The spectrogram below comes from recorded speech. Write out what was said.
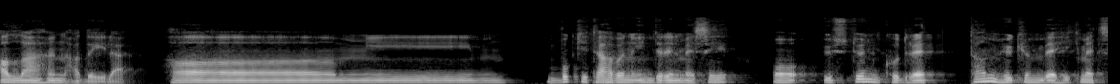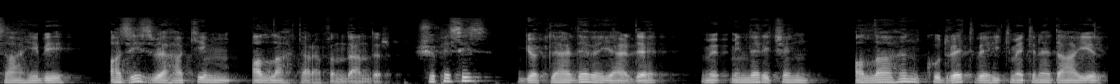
Allah'ın adıyla. Hamim. Bu kitabın indirilmesi o üstün kudret, tam hüküm ve hikmet sahibi aziz ve hakim Allah tarafındandır. Şüphesiz göklerde ve yerde müminler için Allah'ın kudret ve hikmetine dair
